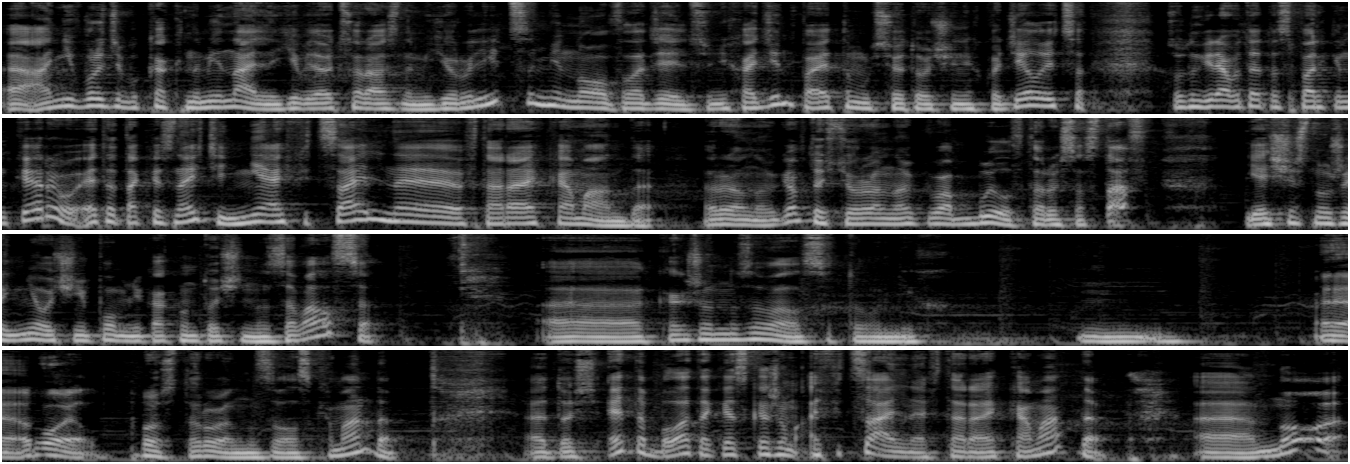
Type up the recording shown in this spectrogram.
Э, они вроде бы как номинально являются разными юрлицами, но владелец у них один, поэтому все это очень легко делается. Собственно говоря, вот это Sparking Arrow, это, так и знаете, неофициальная вторая команда Royal Navigab, то есть у Royal Navigab был второй состав, я, честно, уже не очень помню, как он точно назывался. А, как же он назывался-то у них? Royal, э, просто Royal называлась команда. Э, то есть это была такая, скажем, официальная вторая команда, э, но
